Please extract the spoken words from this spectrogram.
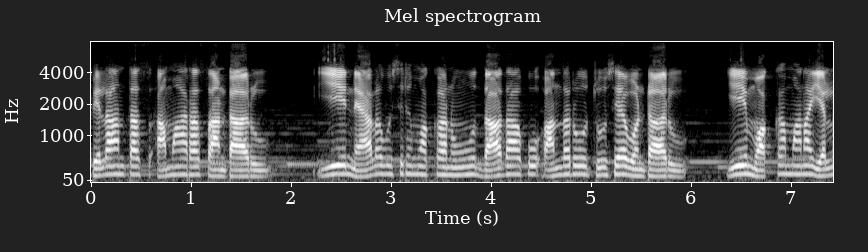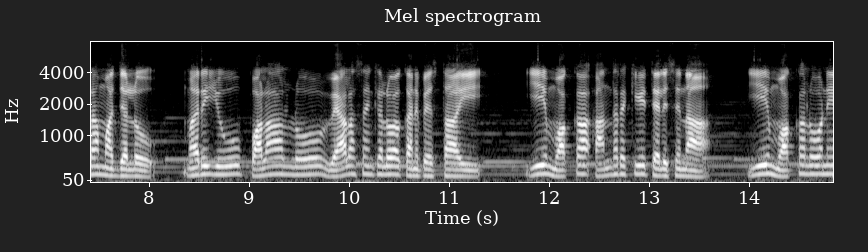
ఫిలాంతస్ అమారస్ అంటారు. ఈ నేల ఉసిరి మొక్కను దాదాపు అందరూ చూసే ఉంటారు. ఈ మొక్క మన ఇళ్ళ మధ్యలో మరియు పొలాల్లో వేల సంఖ్యలో కనిపిస్తాయి. ఈ మొక్క అందరికీ తెలిసిన ఈ మొక్కలోని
